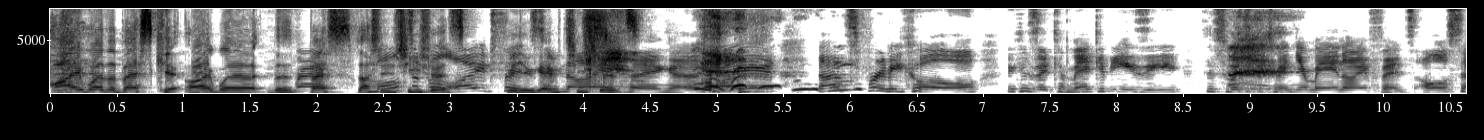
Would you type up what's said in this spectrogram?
I wear the best kit. I wear the Right, best fashion multiple t-shirts, video game not a t-shirts. okay? That's pretty cool because it can make it easy to switch between your main outfits. Also,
